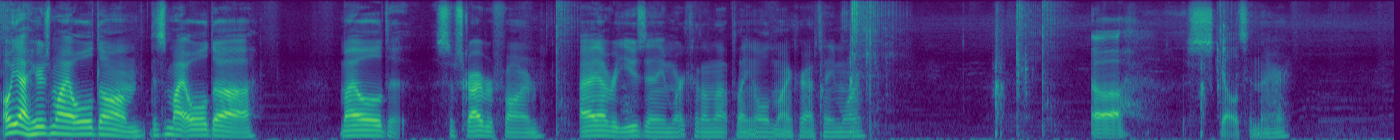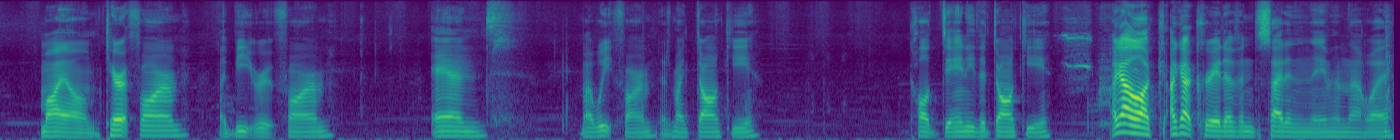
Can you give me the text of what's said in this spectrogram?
Oh yeah, here's my old, um, this is my old, uh, my old subscriber farm. I never use it anymore because I'm not playing old Minecraft anymore uh skeleton there. My um carrot farm, my beetroot farm, and my wheat farm. There's my donkey called Danny the donkey. I got a lot I got creative and decided to name him that way.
